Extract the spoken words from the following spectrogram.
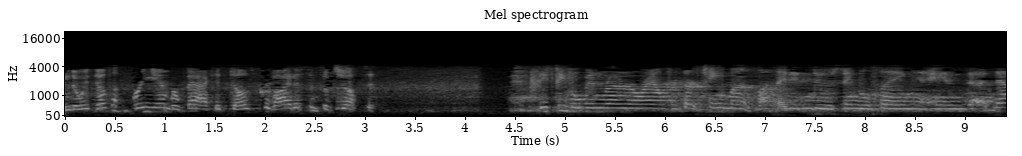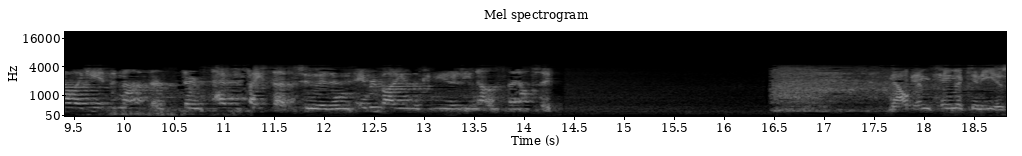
And though it doesn't bring Amber back, it does provide a sense of justice. These people have been running around for 13 months like they didn't do a single thing, and uh, now they can't deny it. They're, they have to face up to it, and everybody in the community knows now, too. Now, M.K. McKinney is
